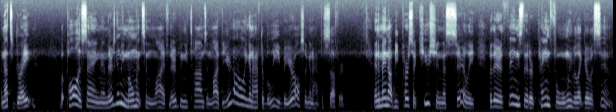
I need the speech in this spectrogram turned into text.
And that's great. But Paul is saying, man, there's to be moments in life, there's to be times in life that you're not only to have to believe, but you're also to have to suffer. And it may not be persecution necessarily, but there are things that are painful when we let go of sin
